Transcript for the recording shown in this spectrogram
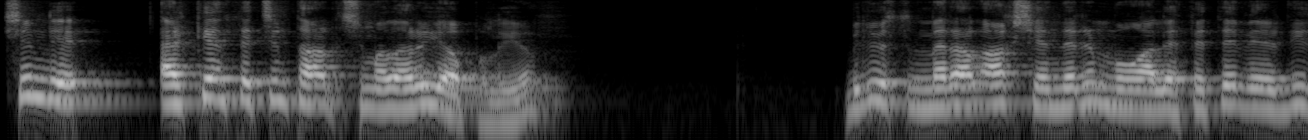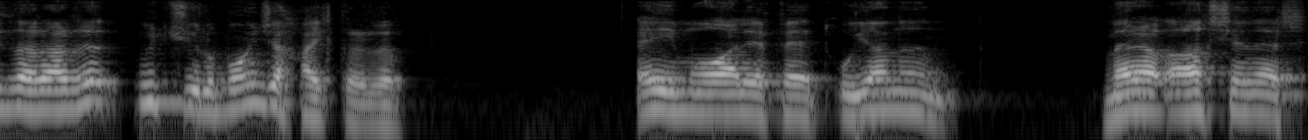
Şimdi erken seçim tartışmaları yapılıyor. Biliyorsun Meral Akşener'in muhalefete verdiği zararı 3 yıl boyunca haykırdı. Ey muhalefet uyanın. Meral Akşener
